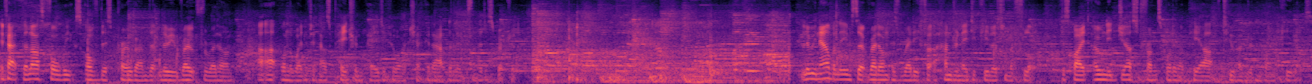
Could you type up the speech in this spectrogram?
In fact, the last four weeks of this program that Louis wrote for Redon are up on the Weightlifting House Patreon page if you want to check it out. The link's in the description. Louis now believes that Redon is ready for 180 kilos from the floor, despite only just front squatting a PR of 201 kilos.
